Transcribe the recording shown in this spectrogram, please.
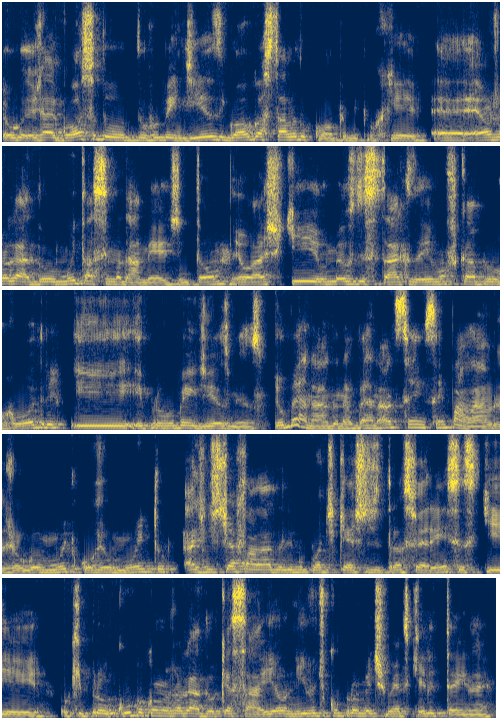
eu, já gosto do, do Rubem Dias igual eu gostava do Company, porque é, é um jogador muito acima da média. Então eu acho que os meus destaques aí vão ficar pro Rodri e, e pro Rubem Dias mesmo. E o Bernardo, né? O Bernardo sem, sem palavras, jogou muito, correu muito. A gente tinha falado ali no podcast de transferências que o que preocupa quando o jogador quer sair é o nível de comprometimento que ele tem, né?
